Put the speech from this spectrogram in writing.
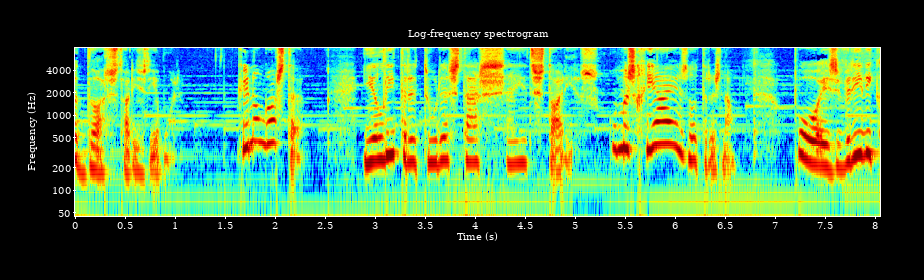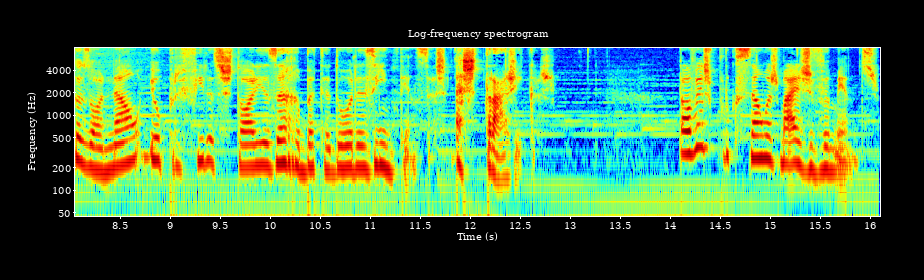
Adoro histórias de amor. Quem não gosta? E a literatura está cheia de histórias, umas reais, outras não. Pois, verídicas ou não, eu prefiro as histórias arrebatadoras e intensas, as trágicas. Talvez porque são as mais veementes.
